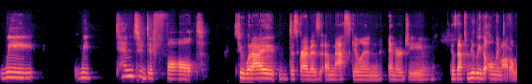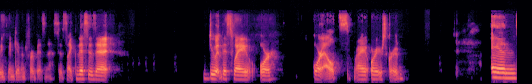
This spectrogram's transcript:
we we tend to default to what i describe as a masculine energy because that's really the only model we've been given for business. It's like this is it. Do it this way or or else right? Or you're screwed and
